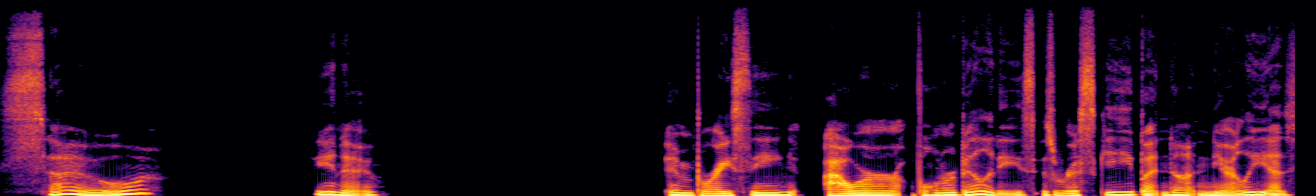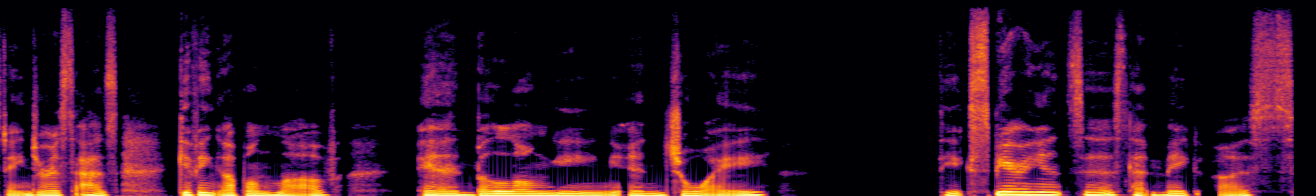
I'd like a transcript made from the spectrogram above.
So, you know, embracing our vulnerabilities is risky, but not nearly as dangerous as giving up on love and belonging and joy the experiences that make us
